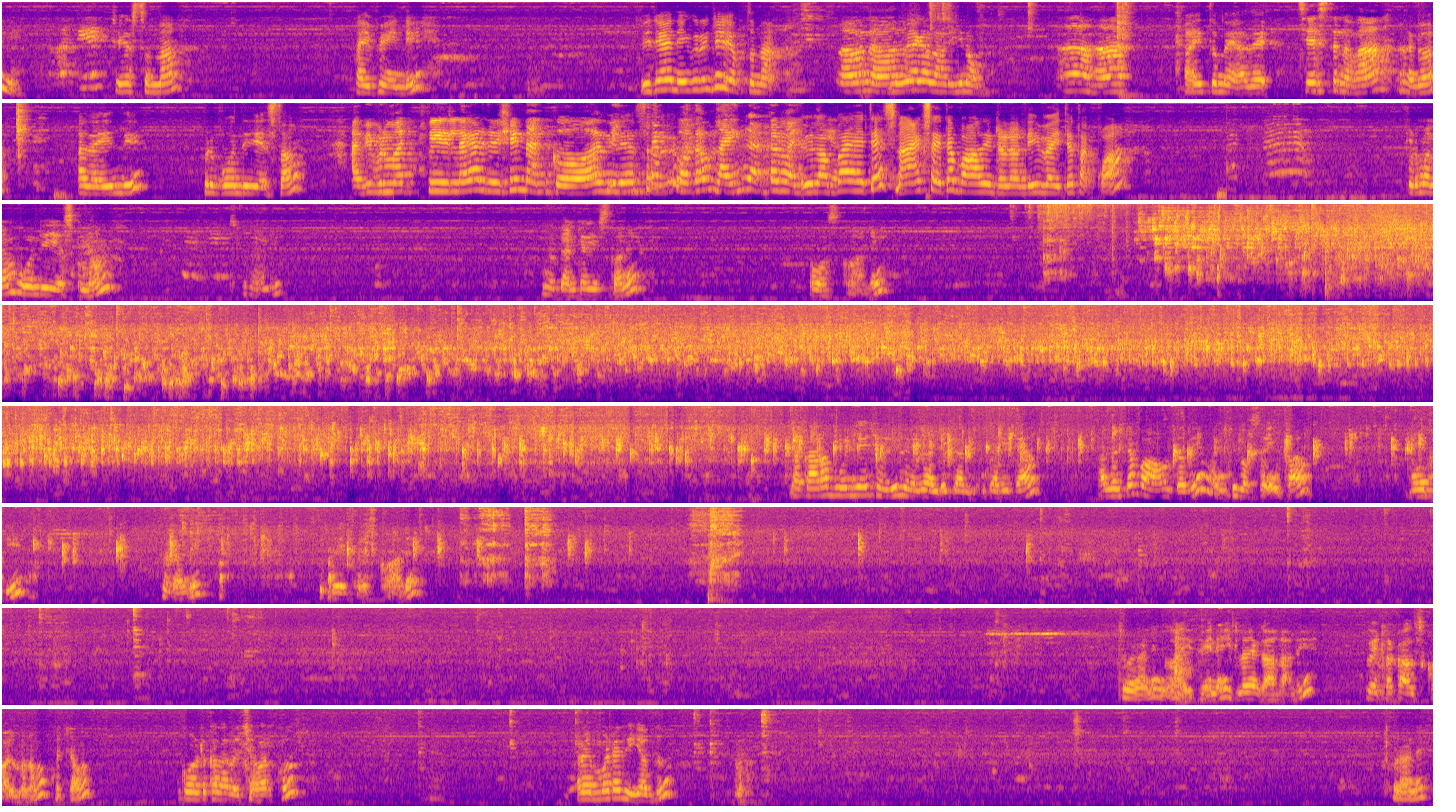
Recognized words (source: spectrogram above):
చేస్తున్నా. అయిపోయింది. విజయ నీ గురించే చెప్తున్నా. అవునా? నువ్వే కదా అడిగినావు. అవుతున్నాయి అదే. చేస్తున్నావా? అగో అది అయింది ఇప్పుడు బూందీ చేస్తాం. అవి ఇప్పుడు మా పిల్లగాడు చూసిండు అనుకో పోతాం లైన్ కట్టాడు. వీళ్ళ అబ్బాయి అయితే స్నాక్స్ అయితే బాగా తింటాడండి ఇవి అయితే తక్కువ. ఇప్పుడు మనం బూందీ చేసుకుందాం. చూడండి. గంట తీసుకొని పోసుకోవాలి. కాడ బూందీ చేసేది లేదండి గరి గరిట. అదంటే బాగుంటుంది మంచిగా వస్తాయి ఇంకా. బూంది చూడండి. ఇప్పుడు వేసేసుకోవాలి చూడండి ఇంకా అయిపోయినాయి. ఇట్లనే కాలాలి. ఇంకా ఇట్లా కాల్చుకోవాలి మనము? కొంచెం గోల్డ్ కలర్ వచ్చే వరకు. రెమ్మటే తీయద్దు. చూడండి.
